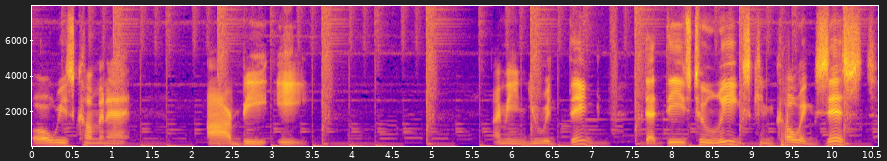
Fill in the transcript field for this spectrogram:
Always coming at RBE. I mean, you would think that these two leagues can coexist.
